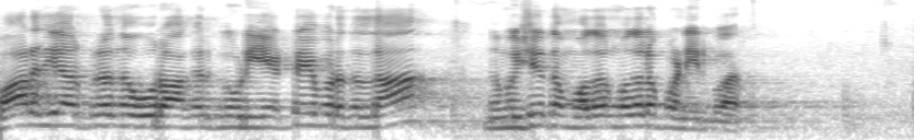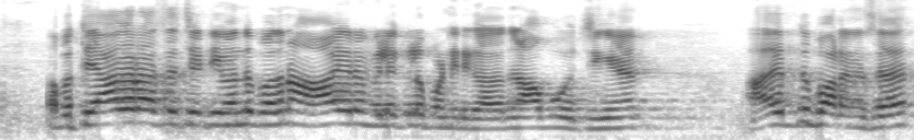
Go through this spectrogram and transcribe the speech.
பாரதியார் பிறந்த ஊராக இருக்கக்கூடிய எட்டயபுரத்தில் தான் இந்த விஷயத்தை முதல் முதல்ல பண்ணியிருப்பார். அப்போ தியாகராச செட்டி வந்து பார்த்தோன்னா ஆயிரம் விளக்கில் பண்ணியிருக்காரு. அது ஞாபகம் வச்சுங்க. அடுத்து பாருங்கள் சார்.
